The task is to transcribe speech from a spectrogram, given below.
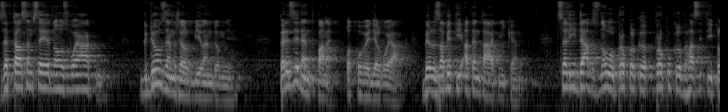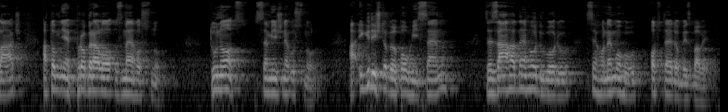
Zeptal jsem se jednoho z vojáků, kdo zemřel v Bílém domě? Prezident, pane, odpověděl voják, byl zabitý atentátníkem. Celý dav znovu propukl, propukl v hlasitý pláč a to mě probralo z mého snu. Tu noc jsem již neusnul. A i když to byl pouhý sen, ze záhadného důvodu se ho nemohu od té doby zbavit.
